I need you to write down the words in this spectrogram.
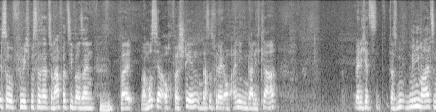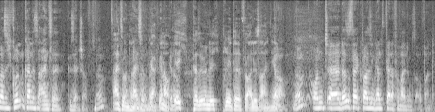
ist so für mich muss das halt so nachvollziehbar sein, Mhm. weil man muss ja auch verstehen und das ist vielleicht auch einigen gar nicht klar. Wenn ich jetzt das Minimalste, was ich gründen kann, ist eine Einzelgesellschaft. Ne? Einzelunternehmer. Einzelunternehmen, Ja, genau. genau. Ich persönlich trete für alles ein. Ja. Genau. Ne? Und äh, das ist halt quasi ein ganz kleiner Verwaltungsaufwand.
